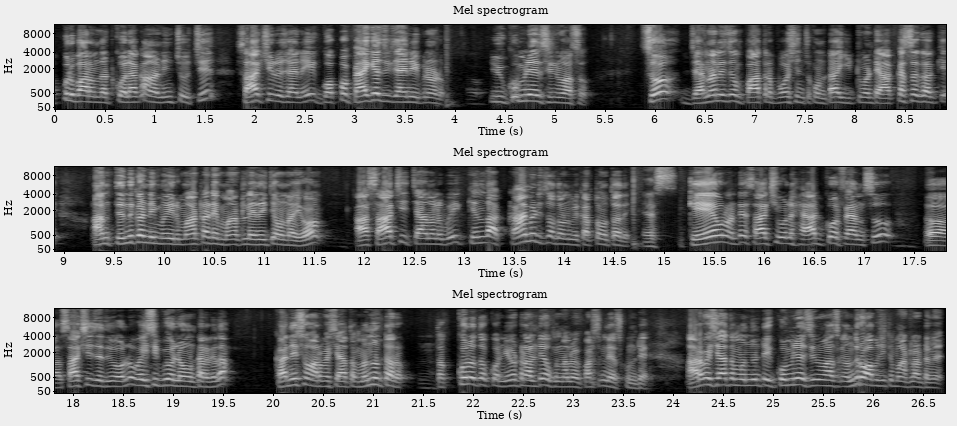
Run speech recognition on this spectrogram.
అప్పుల భారం తట్టుకోలేక ఆ నుంచి వచ్చి సాక్షిలో జాయిన్ అయ్యి గొప్ప ప్యాకేజీకి జాయిన్ అయిపోయినాడు ఈ కొమ్మినేని శ్రీనివాసు. సో జర్నలిజం పాత్ర పోషించుకుంటా ఇటువంటి అక్కసగాకి అంతెందుకండి మీరు మాట్లాడే మాటలు ఏదైతే ఉన్నాయో ఆ సాక్షి ఛానల్ పోయి కింద కామెంట్స్ చదవండి మీకు అర్థమవుతుంది. ఎస్ కేవలం అంటే సాక్షి వాళ్ళు హ్యాడ్ కోర్ ఫ్యాన్స్ సాక్షి చదివే వాళ్ళు వైసీపీ వాళ్ళు ఉంటారు కదా. కనీసం అరవై శాతం మంది ఉంటారు. తక్కువలో తక్కువ న్యూట్రాలిటీ ఒక నలభై పర్సెంట్ వేసుకుంటే. అరవై శాతం మంది ఉంటే ఈ కొమ్మినేని శ్రీనివాస్కి అందరూ ఆపోజిట్ మాట్లాడటమే.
